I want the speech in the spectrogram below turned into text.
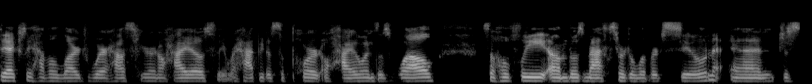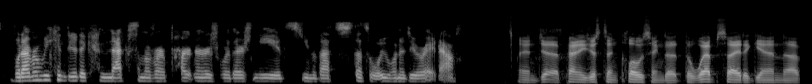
they actually have a large warehouse here in Ohio, so they were happy to support Ohioans as well. So hopefully um, those masks are delivered soon, and just whatever we can do to connect some of our partners where there's needs, you know, that's that's what we want to do right now. And uh, Penny, just in closing, the the website again uh,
